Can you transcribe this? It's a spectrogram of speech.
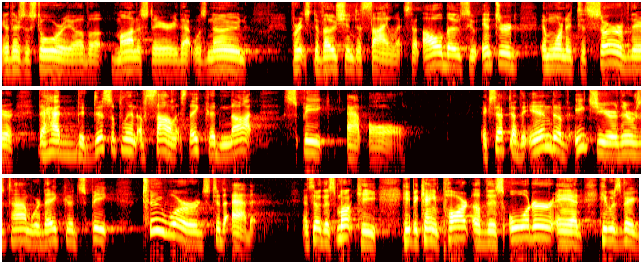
You know, there's a story of a monastery that was known for its devotion to silence, that all those who entered and wanted to serve there, they had the discipline of silence. They could not speak at all. Except at the end of each year, there was a time where they could speak two words to the abbot. And so this monk, he, he became part of this order and he was very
